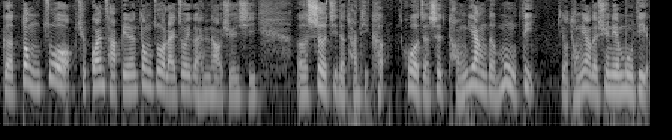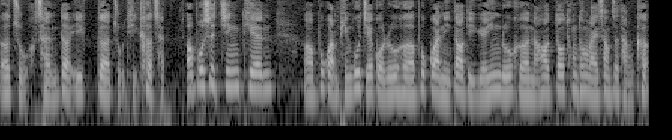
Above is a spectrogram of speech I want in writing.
个动作，去观察别人动作来做一个很好学习而设计的团体课，或者是同样的目的，有同样的训练目的而组成的一个主题课程，而不是今天，呃，不管评估结果如何，不管你到底原因如何，然后都通通来上这堂课。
